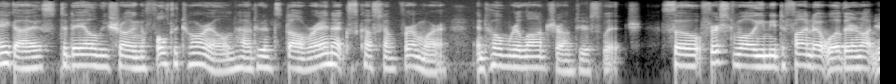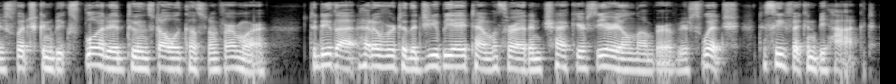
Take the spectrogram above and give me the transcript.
Hey guys, today I'll be showing a full tutorial on how to install ReiNX custom firmware and Homebrew Launcher onto your Switch. So, first of all, you need to find out whether or not your Switch can be exploited to install the custom firmware. To do that, head over to the GBAtemp thread and check your serial number of your Switch to see if it can be hacked.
